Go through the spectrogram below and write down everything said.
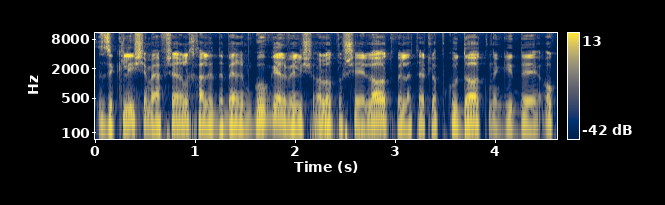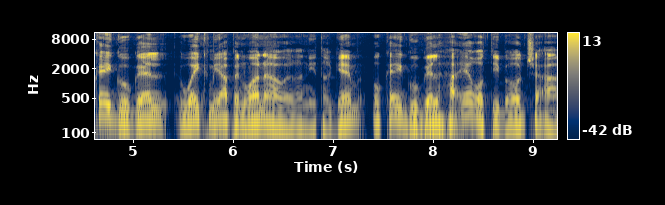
זה כלי שמאפשר לך לדבר עם גוגל ולשאול אותו שאלות ולתת לו פקודות, נגיד, אוקיי גוגל, wake me up in one hour, אני אתרגם, אוקיי גוגל, הער אותי בעוד שעה.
